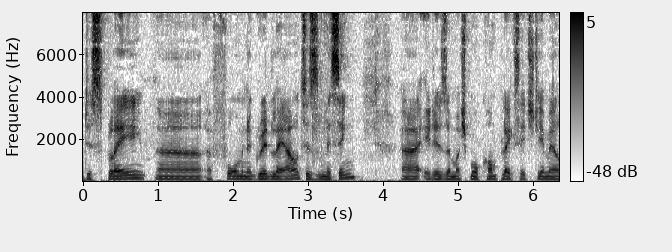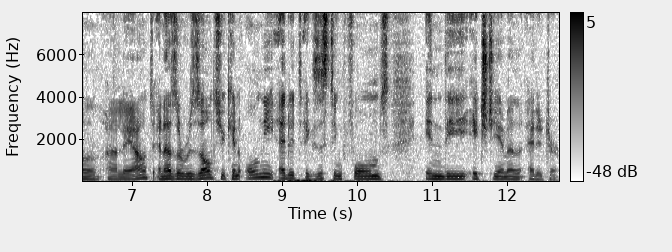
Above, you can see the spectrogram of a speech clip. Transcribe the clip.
display uh, a form in a grid layout is missing. Uh, it is a much more complex HTML uh, layout and as a result you can only edit existing forms in the HTML editor.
